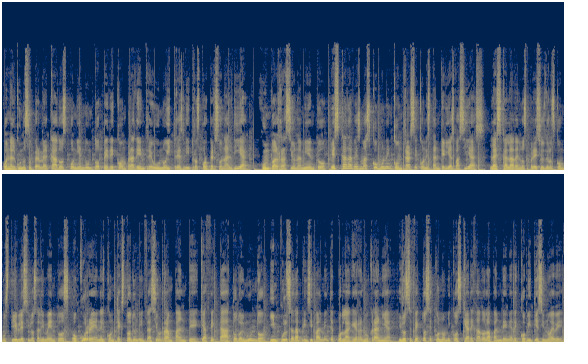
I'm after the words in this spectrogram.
con algunos supermercados poniendo un tope de compra de entre 1 y 3 litros por persona al día. Junto al racionamiento, es cada vez más común encontrarse con vacías. La escalada en los precios de los combustibles y los alimentos ocurre en el contexto de una inflación rampante que afecta a todo el mundo, impulsada principalmente por la guerra en Ucrania y los efectos económicos que ha dejado la pandemia de COVID-19.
